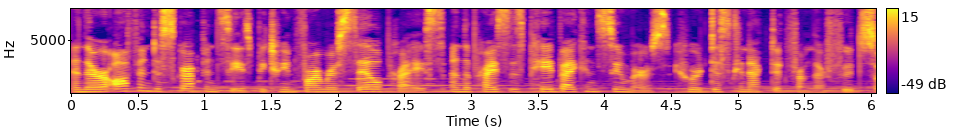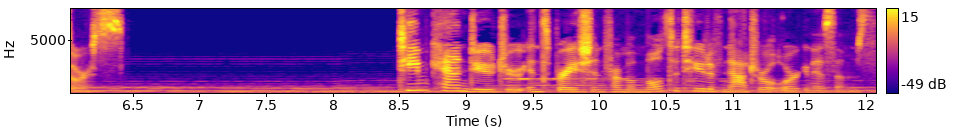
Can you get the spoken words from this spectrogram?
and there are often discrepancies between farmers' sale price and the prices paid by consumers who are disconnected from their food source. Team Can-Do drew inspiration from a multitude of natural organisms,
